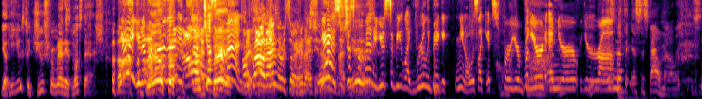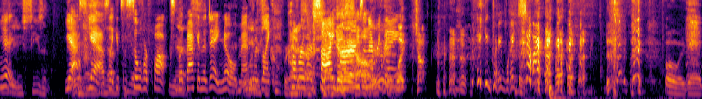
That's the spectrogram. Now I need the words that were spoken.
Yo, he used to juice for men his mustache. Yeah, you never heard of that? It's uh, I've just for men. I'm proud. I've never saw heard I've that shit. that. Yeah, it's just for men. It used to be like really big. It, you know, it's like it's for your beard and your your. uh Isn't that the, it's the style now? Like, it's, Yeah. he's seasoned. Yes, Yeah. yes, like it's the Yeah. silver fox. But back in the day, no, men would like Cooper. cover Yeah. their sideburns and everything. Great white shark. Great white shark. Oh my god.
